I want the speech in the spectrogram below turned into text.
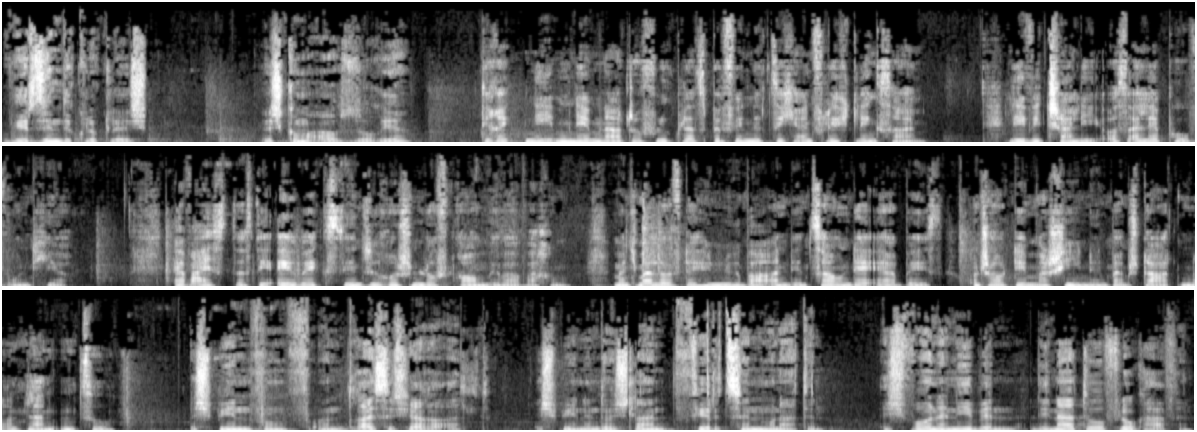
wir sind glücklich. Ich komme aus Syrien. Direkt neben dem NATO-Flugplatz befindet sich ein Flüchtlingsheim. Levi Chali aus Aleppo wohnt hier. Er weiß, dass die AWACS den syrischen Luftraum überwachen. Manchmal läuft er hinüber an den Zaun der Airbase und schaut den Maschinen beim Starten und Landen zu. Ich bin 35 Jahre alt. Ich bin in Deutschland 14 Monate. Ich wohne neben dem NATO-Flughafen.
